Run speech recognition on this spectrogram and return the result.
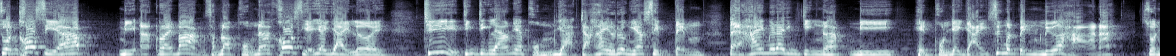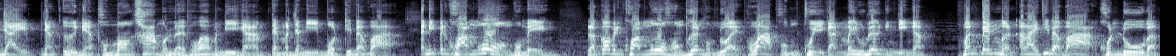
ส่วนข้อเสียครับ มีอะไรบ้างสำหรับผมนะข้อเสียใหญ่ ๆ เลย ที่จริง ๆ แล้วเนี่ยผมอยากจะให้เรื่องนี้สิบเต็ม แต่ให้ไม่ได้จริง ๆ นะครับ มีเหตุผลใหญ่ ๆ ซึ่งมันเป็นเนื้อหานะส่วนใหญ่อย่างอื่นเนี่ยผมมองข้ามหมดเลยเพราะว่ามันดีงาม แต่มันจะมีบทที่แบบว่า อันนี้เป็นความโง่ของผมเอง แล้วก็เป็นความโง่ของเพื่อนผมด้วย เพราะว่าผมคุยกันไม่รู้เรื่องจริงๆครับมันเป็นเหมือนอะไรที่แบบว่าคนดูแบบ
